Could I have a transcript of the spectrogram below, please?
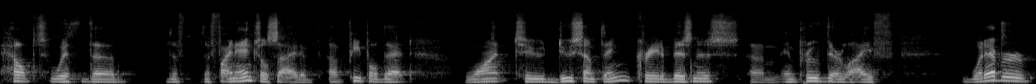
helped with the the, the financial side of, of people that want to do something, create a business, um, improve their life, whatever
